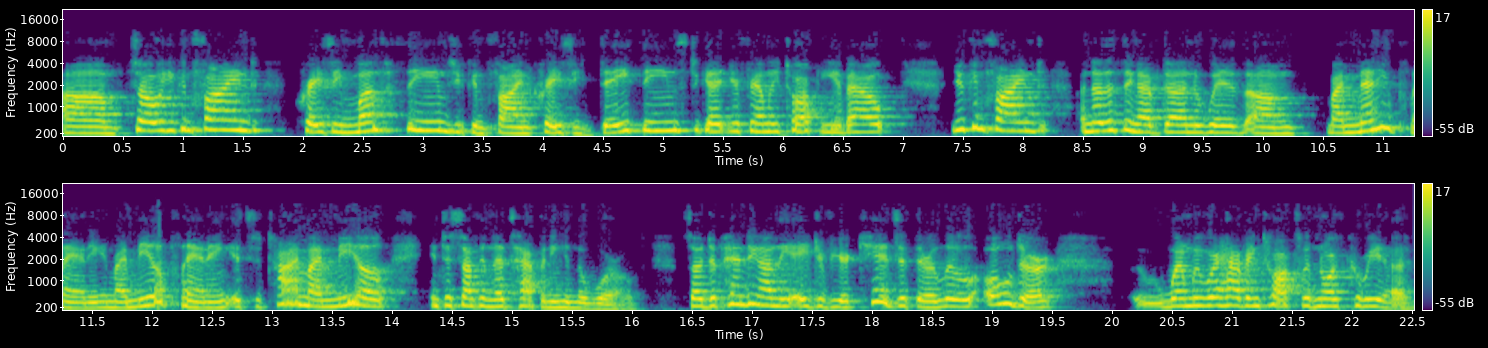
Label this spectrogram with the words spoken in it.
Um, so you can find crazy month themes, you can find crazy day themes to get your family talking about. You can find another thing I've done with um, my menu planning and my meal planning is to tie my meal into something that's happening in the world. So, depending on the age of your kids, if they're a little older, when we were having talks with North Korea,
